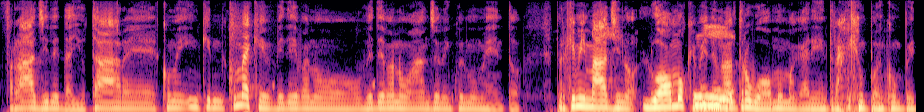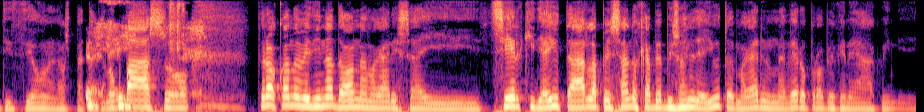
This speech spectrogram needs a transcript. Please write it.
fragile da aiutare? Come, in, com'è che vedevano, vedevano Angela in quel momento? Perché mi immagino l'uomo che vede un altro uomo magari entra anche un po' in competizione, no? aspetta che lo passo. Però quando vedi una donna magari sai, cerchi di aiutarla pensando che abbia bisogno di aiuto e magari non è vero proprio che ne ha, quindi...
